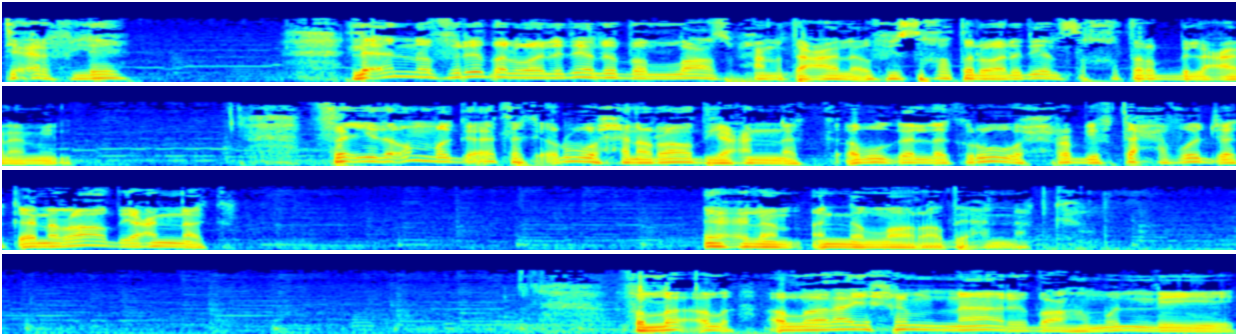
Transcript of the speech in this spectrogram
تعرف ليه؟ لأنه في رضا الوالدين رضا الله سبحانه وتعالى وفي سخط الوالدين سخط رب العالمين. فإذا أمك قالت لك روح أنا راضيه عنك. أبوك قال لك روح رب يفتحها في وجهك أنا راضي عنك. اعلم أن الله راضي عنك. فالله الله لا يحرمنا رضاهم. واللي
